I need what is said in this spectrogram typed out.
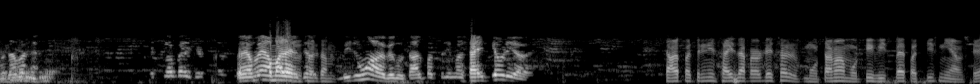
બરાબર ને? અમે અમારે બીજું શું આવે ભેગું? તાલપત્રીમાં સાઈઝ કેવડી આવે? તાળપત્રીની સાઈઝ આપણે સર મોટામાં મોટી વીસ બાય પચીસની આવશે.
